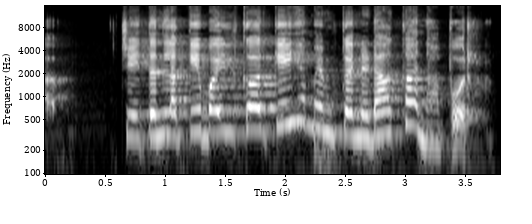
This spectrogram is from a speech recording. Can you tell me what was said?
ಚೇತನ್ ಲಕ್ಕೆ ಬೈಲ್ಕರ್ ಕೆಎಂಎಂ ಕನ್ನಡ ಖಾನಾಪುರ್.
